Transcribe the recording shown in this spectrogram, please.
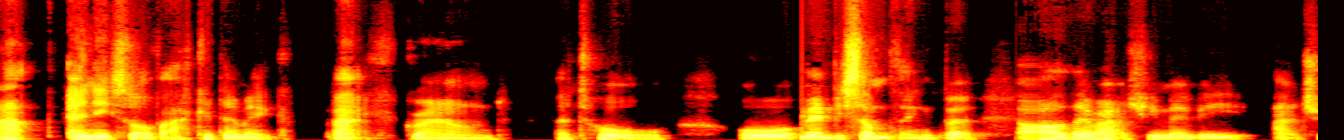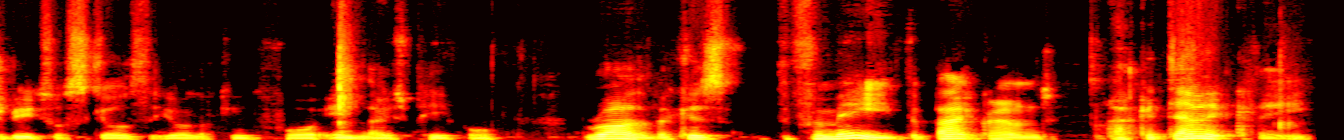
at any sort of academic background at all? Or maybe something, but are there actually maybe attributes or skills that you're looking for in those people? Rather, because for me, the background academically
